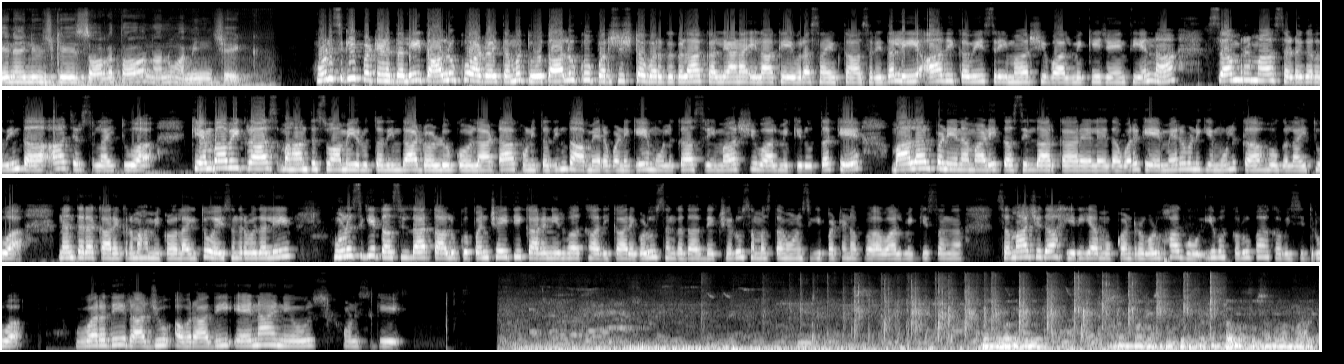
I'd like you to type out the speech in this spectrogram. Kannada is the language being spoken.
ಎನ್ ಐ ನ್ಯೂಸ್ಗೆ ಸ್ವಾಗತ, ನಾನು ಅಮಿನ್ ಶೇಖ್. ಹುಣಸಗಿ ಪಟ್ಟಣದಲ್ಲಿ ತಾಲೂಕು ಆಡಳಿತ ಮತ್ತು ತಾಲೂಕು ಪರಿಶಿಷ್ಟ ವರ್ಗಗಳ ಕಲ್ಯಾಣ ಇಲಾಖೆಯವರ ಸಂಯುಕ್ತ ಆಶ್ರಯದಲ್ಲಿ ಆದಿಕವಿ ಶ್ರೀ ಮಹರ್ಷಿ ವಾಲ್ಮೀಕಿ ಜಯಂತಿಯನ್ನ ಸಂಭ್ರಮ ಸಡಗರದಿಂದ ಆಚರಿಸಲಾಯಿತು. ಕೆಂಬಾವಿ ಕ್ರಾಸ್ ಮಹಾಂತ ಸ್ವಾಮಿ ವೃತ್ತದಿಂದ ಡೊಳ್ಳು ಕೋಲಾಟ ಕುಣಿತದಿಂದ ಮೆರವಣಿಗೆ ಮೂಲಕ ಶ್ರೀ ಮಹರ್ಷಿ ವಾಲ್ಮೀಕಿ ವೃತ್ತಕ್ಕೆ ಮಾಲಾರ್ಪಣೆಯನ್ನ ಮಾಡಿ ತಹಸೀಲ್ದಾರ್ ಕಾರ್ಯಾಲಯದವರೆಗೆ ಮೆರವಣಿಗೆ ಮೂಲಕ ಹೋಗಲಾಯಿತು. ನಂತರ ಕಾರ್ಯಕ್ರಮ ಹಮ್ಮಿಕೊಳ್ಳಲಾಯಿತು. ಈ ಸಂದರ್ಭದಲ್ಲಿ ಹುಣಸಗಿ ತಹಸೀಲ್ದಾರ್, ತಾಲೂಕು ಪಂಚಾಯಿತಿ ಕಾರ್ಯನಿರ್ವಾಹಕ ಅಧಿಕಾರಿಗಳು ಸಂಘದ ಅಧ್ಯಕ್ಷರು, ಸಮಸ್ತ ಹುಣಸಗಿ ಪಟ್ಟಣ ವಾಲ್ಮೀಕಿ ಸಮಾಜದ ಹಿರಿಯ ಮುಖಂಡರುಗಳು ಹಾಗೂ ಯುವಕರು ಭಾಗವಹಿಸಿದ್ರು. ವರದಿ ರಾಜು ಅವರಾದಿ ಎನ್ಐ ನ್ಯೂಸ್ ಹುಣಸಗಿ. ಧನ್ಯವಾದಗಳು. ಸನ್ಮಾನ ಸ್ವೀಕರಿಸತಕ್ಕಂಥ ಮತ್ತು ಸನ್ಮಾನ ಮಾಡಿ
